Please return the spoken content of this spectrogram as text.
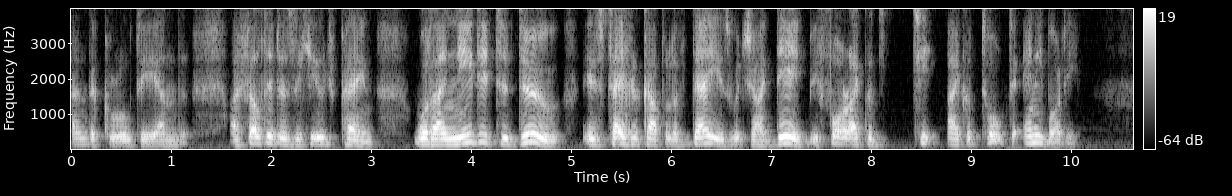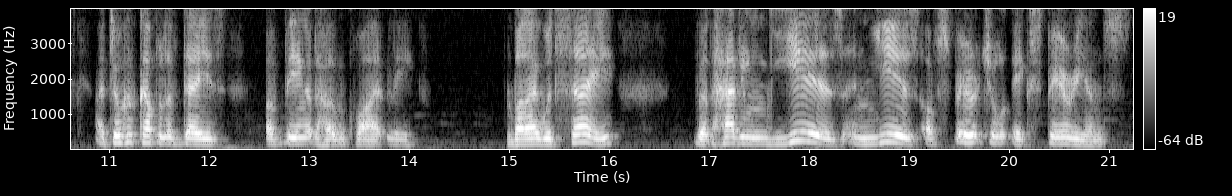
and the cruelty, and I felt it as a huge pain. What I needed to do is take a couple of days, which I did before I could t- I could talk to anybody. I took a couple of days of being at home quietly, but I would say that having years and years of spiritual experience,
